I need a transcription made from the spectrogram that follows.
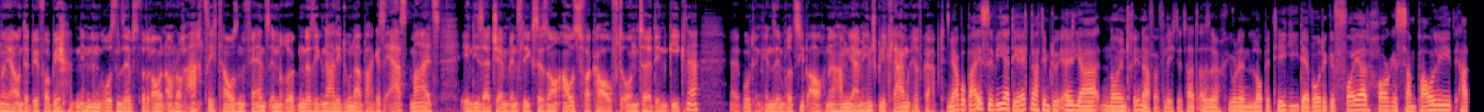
Naja, und der BVB hat neben dem großen Selbstvertrauen auch noch 80.000 Fans im Rücken. Der Signal Iduna Park ist erstmals in dieser Champions League Saison ausverkauft und äh, den Gegner ja gut, den kennen sie im Prinzip auch, ne? Haben ja im Hinspiel klar im Griff gehabt. Ja, wobei Sevilla direkt nach dem Duell ja einen neuen Trainer verpflichtet hat. Also Julian Lopetegui, der wurde gefeuert, Jorge Sampaoli hat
